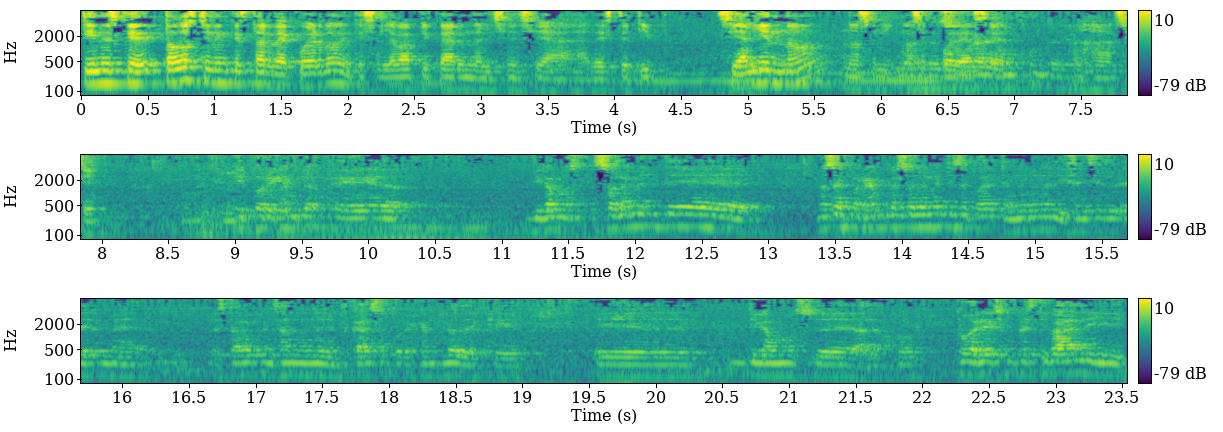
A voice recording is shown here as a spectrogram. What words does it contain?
tienes que, todos tienen que estar de acuerdo en que se le va a aplicar una licencia de este tipo. Si alguien no, no se, no se puede hacer. Ajá, sí. Y por ejemplo, eh, digamos, solamente, no sé, por ejemplo, solamente se puede tener una licencia. eh, me estaba pensando en el caso, por ejemplo, de que, eh, digamos, eh, a lo mejor tú eres un festival y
